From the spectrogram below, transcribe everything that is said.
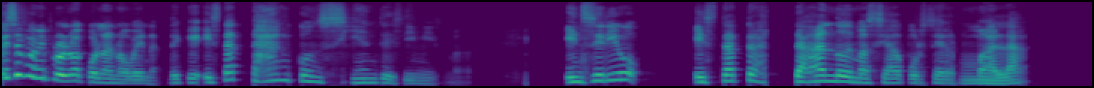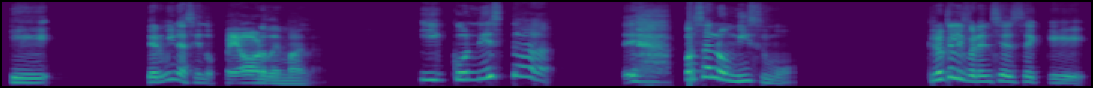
ese fue mi problema con la novena, de que está tan consciente de sí misma. En serio, está tratando demasiado por ser mala que termina siendo peor de mala. Y con esta eh, pasa lo mismo. Creo que la diferencia es que,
